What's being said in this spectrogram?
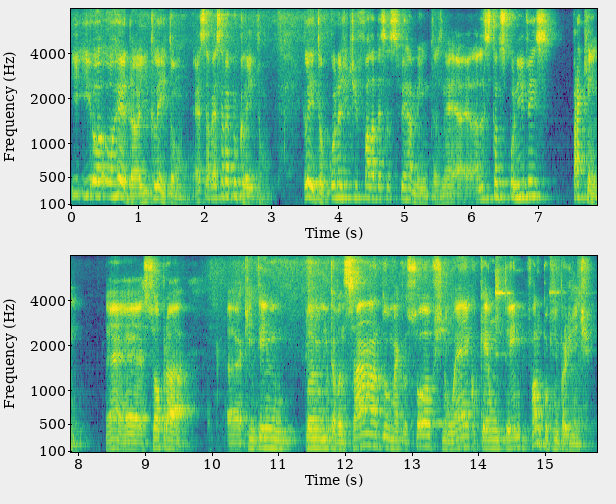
E, e oh, Reda e Cleiton, essa, essa vai para o Cleiton. Cleiton, quando a gente fala dessas ferramentas, né, elas estão disponíveis para quem? Né? É só para Uh, quem tem um plano muito avançado, Microsoft, não é, qualquer um tem. Fala um pouquinho para gente.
